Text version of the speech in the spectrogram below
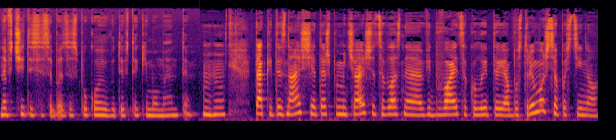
Навчитися себе заспокоювати в такі моменти. Угу. Так, і ти знаєш, я теж помічаю, що це власне відбувається, коли ти або стримуєшся постійно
